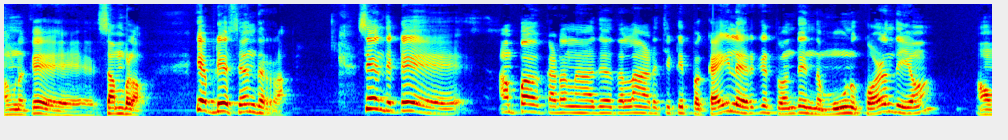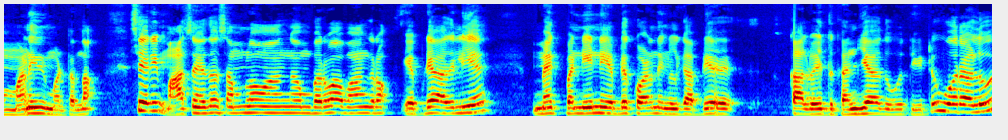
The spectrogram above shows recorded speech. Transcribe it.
அவனுக்கு சம்பளம். எப்படியோ சேர்ந்துடுறான். சேர்ந்துட்டு அப்பா கடன் அது இதெல்லாம் அடைச்சிட்டு இப்போ கையில் இருக்கிறது வந்து இந்த மூணு குழந்தையும் அவன் மனைவி மட்டும்தான். சரி மாதம் ஏதோ சம்பளம் வாங்க ஐம்பது ரூபா வாங்குகிறோம் எப்படியோ அதுலேயே மேக் பண்ணின்னு எப்படியோ குழந்தைங்களுக்கு அப்படியே கால் வயிற்று கஞ்சியாவது ஊற்றிக்கிட்டு ஓரளவு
